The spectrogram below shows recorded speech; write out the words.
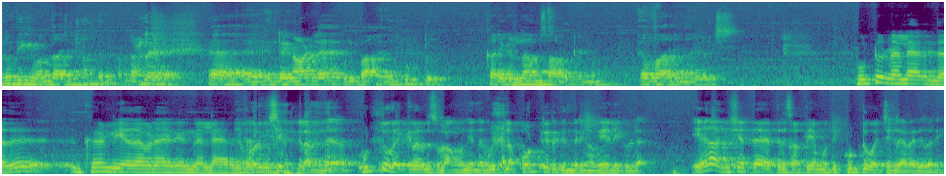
இறுதிக்கு வந்தாச்சு வந்து அதனால் இன்றைய நாளில் குறிப்பாக இந்த புட்டு கறிகள்லாம் சாப்பிட்டுருந்தோம் எவ்வாறு இருந்த நிகழ்ச்சி? புட்டு நல்லா இருந்தது. கேள்வி அதை விட நல்லா இருந்தது. ஒரு விஷயம் இருக்கலாம் இந்த புட்டு வைக்கிறதுன்னு சொல்லுவாங்க வந்து இந்த வீட்டில் பொட்டு இருக்குன்னு தெரியுமா வேலிக்குள்ள? ஏதாவது விஷயத்த திரு சத்தியமூர்த்தி புட்டு வச்சுக்கிறாரு இதுவரை?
